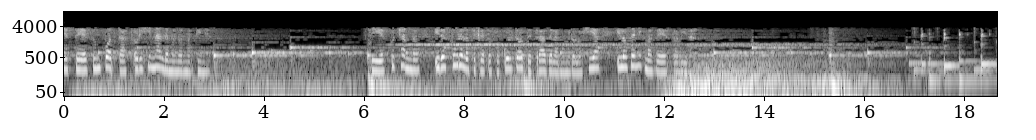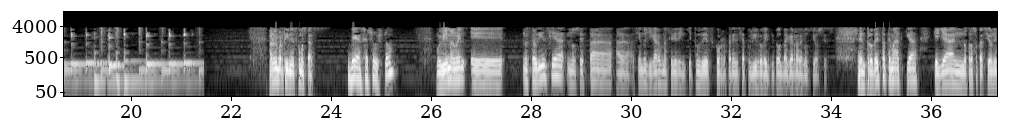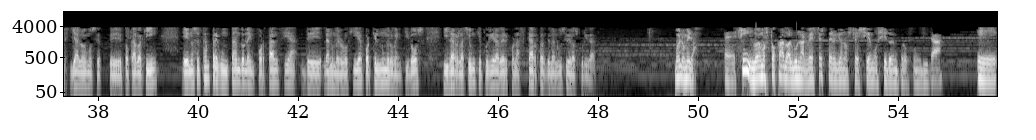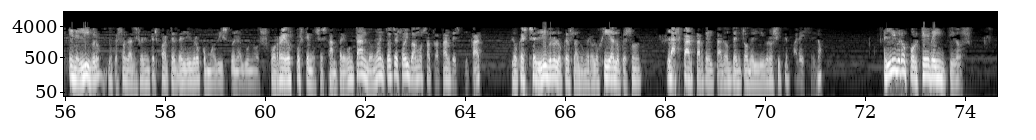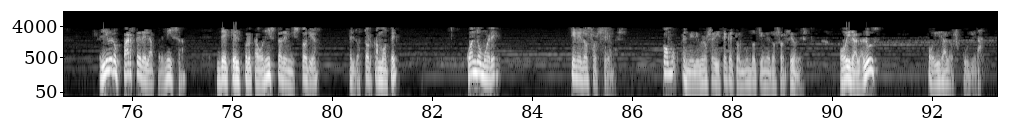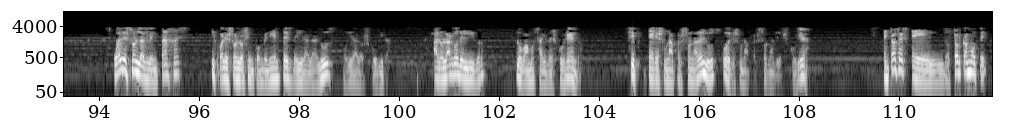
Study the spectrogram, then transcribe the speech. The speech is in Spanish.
Este es un podcast original de Manuel Martínez. Sigue escuchando y descubre los secretos ocultos detrás de la numerología y los enigmas de esta vida. Manuel Martínez, ¿cómo estás? Bien, Jesús, ¿tú? Muy bien, Manuel. Eh, nuestra audiencia nos está ah, haciendo llegar a una serie de inquietudes con referencia a tu libro 22, La Guerra de los Dioses. Dentro de esta temática, que ya en otras ocasiones ya lo hemos este, tocado aquí, eh, nos están preguntando la importancia de la numerología, por qué el número 22 y la relación que pudiera haber con las cartas de la luz y de la oscuridad. Bueno, mira, eh, sí, lo hemos tocado algunas veces, pero yo no sé si hemos ido en profundidad eh, en el libro, lo que son las diferentes partes del libro, como he visto en algunos correos, pues que nos están preguntando, ¿no? Entonces hoy vamos a tratar de explicar lo que es el libro, lo que es la numerología, lo que son las cartas del tarot dentro del libro, si te parece, ¿no? El libro, ¿por qué 22? El libro parte de la premisa de que el protagonista de mi historia, el doctor Camote, cuando muere, tiene dos opciones. Como en mi libro se dice que todo el mundo tiene dos opciones. O ir a la luz o ir a la oscuridad. ¿Cuáles son las ventajas y cuáles son los inconvenientes de ir a la luz o ir a la oscuridad? A lo largo del libro lo vamos a ir descubriendo. Si eres una persona de luz o eres una persona de oscuridad. Entonces, el doctor Camote,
